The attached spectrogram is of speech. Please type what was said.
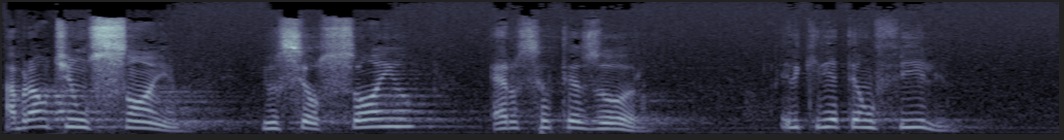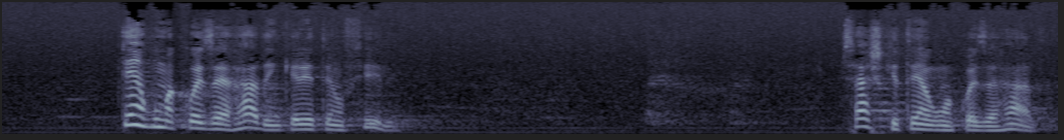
Abraão tinha um sonho, e o seu sonho era o seu tesouro. Ele queria ter um filho. Tem alguma coisa errada em querer ter um filho? Você acha que tem alguma coisa errada?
